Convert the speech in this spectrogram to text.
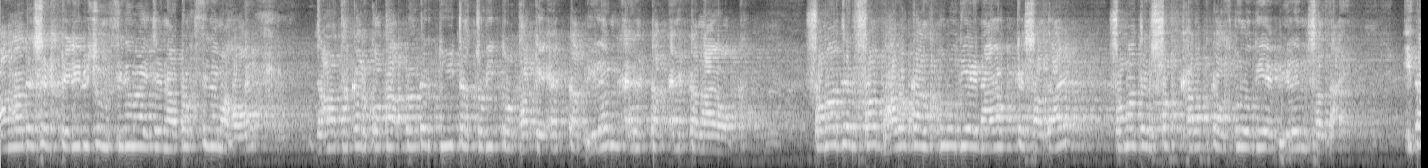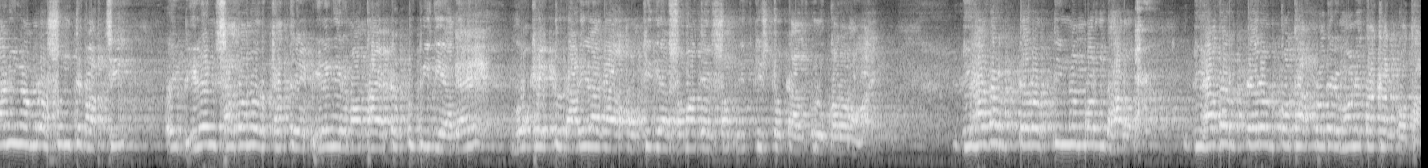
বাংলাদেশের টেলিভিশন সিনেমায় যে নাটক সিনেমা হয় জানা থাকার কথা আপনাদের দুইটা চরিত্র থাকে একটা ভিলেন আর একটা একটা নায়ক। সমাজের সব ভালো কাজগুলো দিয়ে নায়ককে সাজায় সমাজের সব খারাপ কাজগুলো দিয়ে ভিলেন সাজায়। ইদানিং আমরা শুনতে পাচ্ছি ওই ভিলেন সাজানোর ক্ষেত্রে ভিলেনের মাথায় একটা টুপি দিয়ে দেয় মুখে একটু দাড়ি লাগায় অকি দিয়ে সমাজের সব নির্দিষ্ট কাজগুলো করানো হয়। দুই হাজার তেরোর তিন নম্বর উদাহরণ। দুই হাজার তেরোর কথা আপনাদের মনে থাকার কথা।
